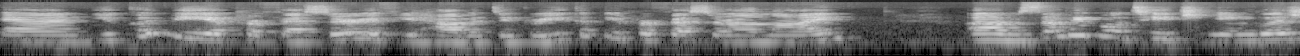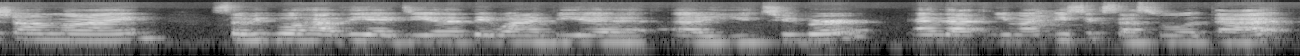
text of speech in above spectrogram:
and you could be a professor if you have a degree. You could be a professor online. Um, some people teach English online. Some people have the idea that they want to be a, a YouTuber and that you might be successful with that.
